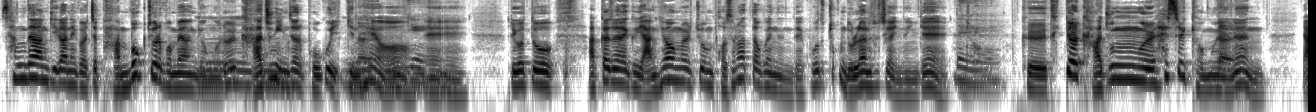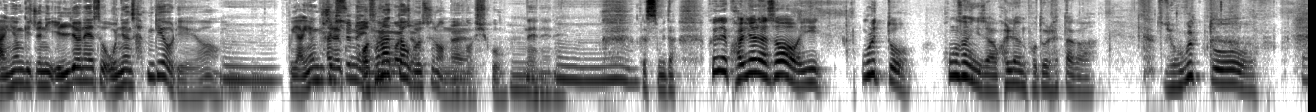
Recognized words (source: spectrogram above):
상당한 기간에 걸쳐 반복적으로 범행한 경우를 음. 가중인자로 보고 있긴 네. 해요. 음, 예. 예, 예. 그리고 또 아까 전에 그 양형을 좀 벗어났다고 했는데 그것도 조금 논란의 소지가 있는 게 네. 그 특별 가중을 했을 경우에는 양형 기준이 1년에서 5년 3개월이에요. 음. 그 양형 할 기준을 벗어났다고. 볼 수는 없는 네. 것이고. 음. 네네네. 음. 그렇습니다. 근데 관련해서 이 우리 또 홍성희 기자 가 관련 보도를 했다가 욕을 또 네.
